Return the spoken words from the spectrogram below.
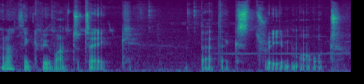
I don't think we want to take that extreme mode.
